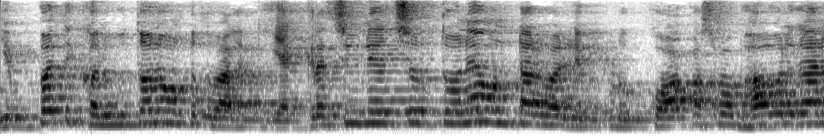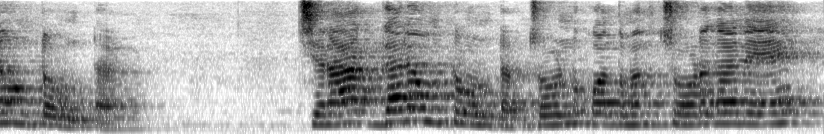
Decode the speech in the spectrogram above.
ఇబ్బంది కలుగుతూనే ఉంటుంది. వాళ్ళకి అగ్రెసివ్ నేచర్తోనే ఉంటారు వాళ్ళు ఎప్పుడు. కోప స్వభావాలుగానే ఉంటూ ఉంటారు. చిరాగ్గానే ఉంటూ ఉంటారు. చూడండి కొంతమంది చూడగానే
